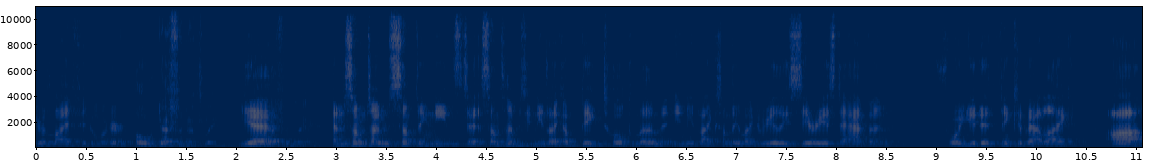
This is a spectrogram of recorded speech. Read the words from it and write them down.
your life in order. Oh, definitely. Yeah. Definitely. And sometimes something needs to. Sometimes you need like a big talk moment. You need like something like really serious to happen for you to think about like, ah,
